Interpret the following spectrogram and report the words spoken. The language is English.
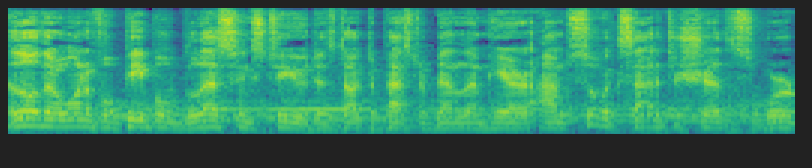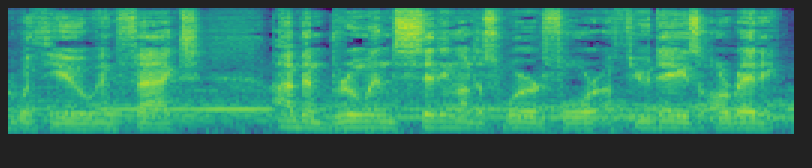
Hello there, wonderful people. Blessings to you. This is Dr. Pastor Ben Lim here. I'm so excited to share this word with you. In fact, I've been brewing, sitting on this word for a few days already.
